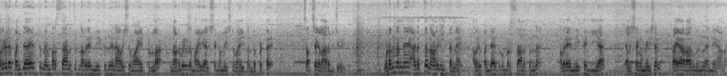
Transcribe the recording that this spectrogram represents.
അവരുടെ പഞ്ചായത്ത് മെമ്പർ സ്ഥാനത്ത് നിന്ന് അവരെ നീക്കുന്നതിനാവശ്യമായിട്ടുള്ള നടപടികളുമായി ഇലക്ഷൻ കമ്മീഷനുമായി ബന്ധപ്പെട്ട് ചർച്ചകൾ ആരംഭിച്ചു കഴിഞ്ഞു. ഉടൻ തന്നെ അടുത്ത നാളുകളിൽ തന്നെ അവർ പഞ്ചായത്ത് മെമ്പർ സ്ഥാനത്ത് നിന്ന് അവരെ നീക്കം ചെയ്യാൻ ഇലക്ഷൻ കമ്മീഷൻ തയ്യാറാകുമെന്ന് തന്നെയാണ്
